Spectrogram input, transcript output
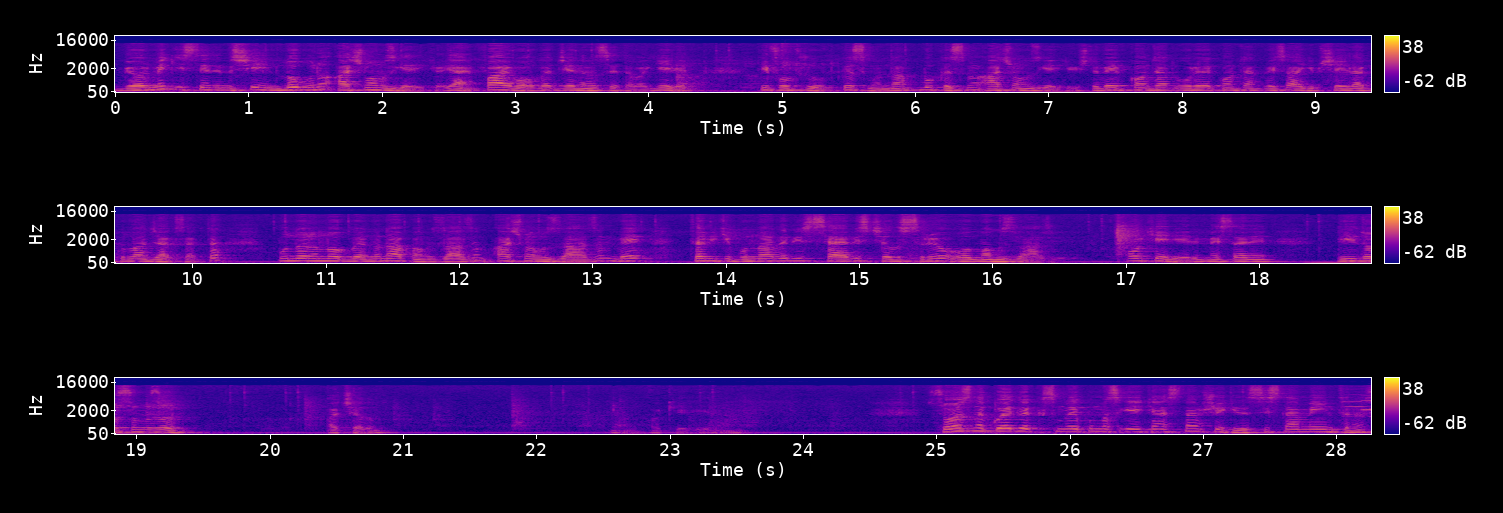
görmek istediğimiz şeyin logunu açmamız gerekiyor. Yani Firewall'da General Setup'a gelip default root kısmından bu kısmı açmamız gerekiyor. İşte web content, URL content vesaire gibi şeyler kullanacaksak da bunların loglarını ne yapmamız lazım? Açmamız lazım ve tabii ki bunlarda bir servis çalıştırıyor olmamız lazım. OK diyelim. Mesela hani DDoS'umuzu açalım. Yani OK diyelim. Sonrasında Quadra kısmında yapılması gereken sistem şu şekilde. Sistem maintenance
